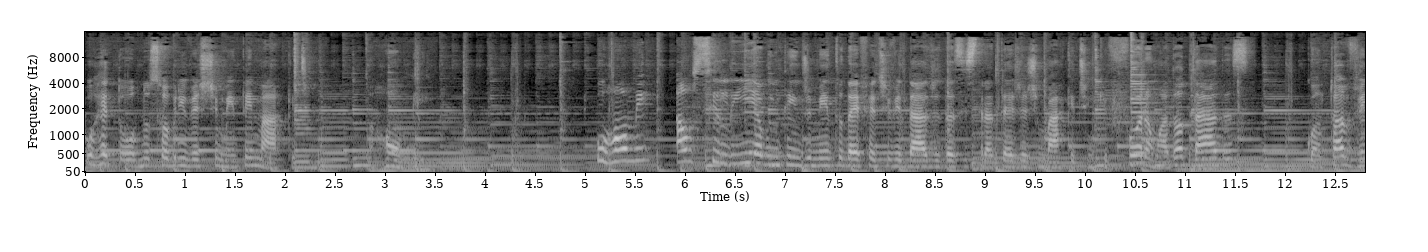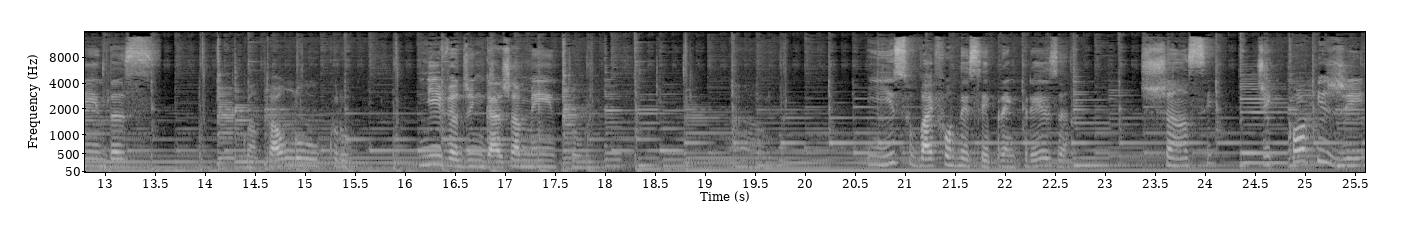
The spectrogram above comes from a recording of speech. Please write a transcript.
O retorno sobre investimento em marketing, home. O home auxilia o entendimento da efetividade das estratégias de marketing que foram adotadas, quanto a vendas, quanto ao lucro, nível de engajamento, e isso vai fornecer para a empresa chance de corrigir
